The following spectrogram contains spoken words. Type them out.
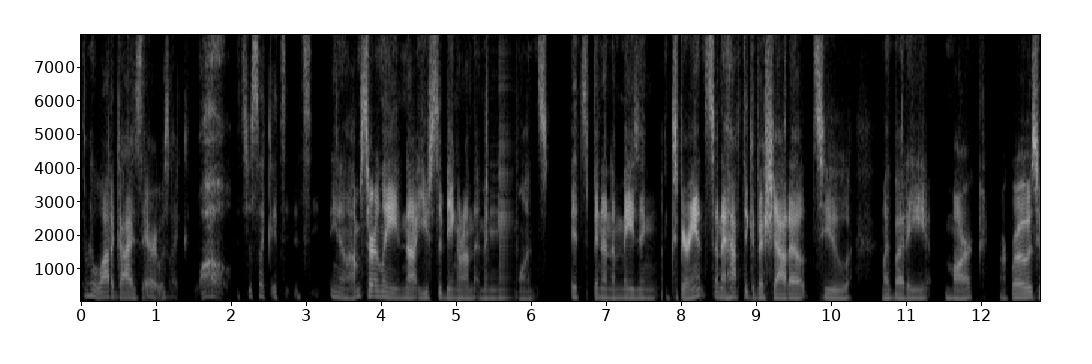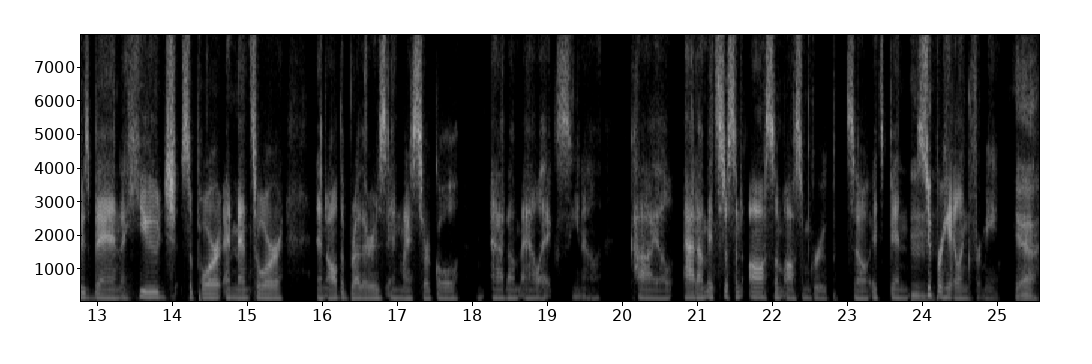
there were a lot of guys there. It was like, whoa. It's just like it's it's you know, I'm certainly not used to being around that many ones. It's been an amazing experience. And I have to give a shout out to my buddy Mark, Mark Rose, who's been a huge support and mentor, and all the brothers in my circle, Adam, Alex, you know, Kyle, Adam. It's just an awesome, awesome group. So it's been mm. super healing for me. Yeah.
